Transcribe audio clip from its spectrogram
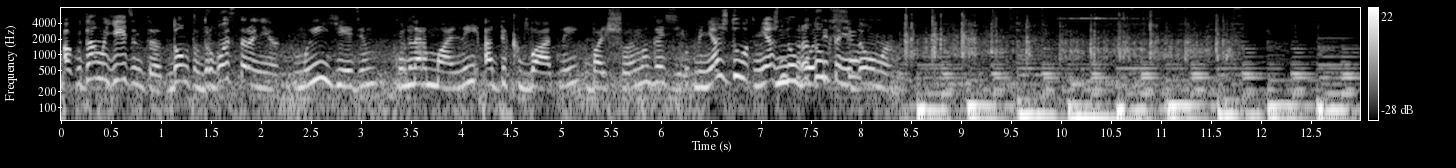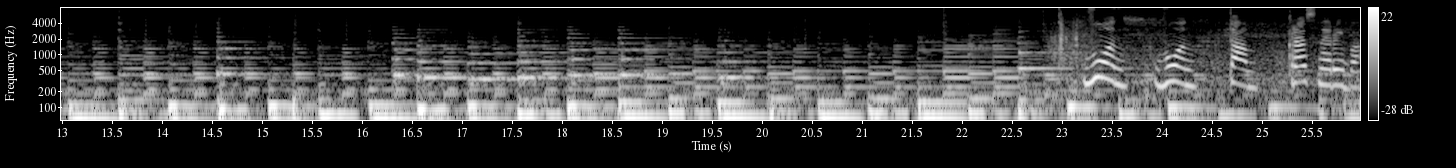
А куда мы едем-то? Дом-то в другой стороне. Мы едем в нормальный, адекватный большой магазин. Меня ждут, меня ждут Ну с вот продуктами всё. дома. Вон, вон, там, красная рыба.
